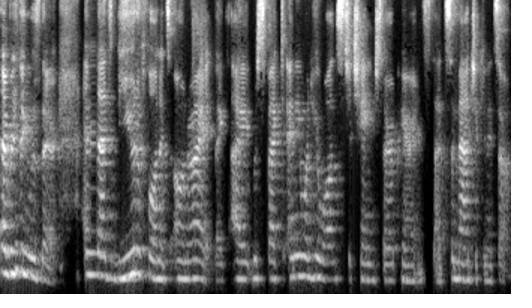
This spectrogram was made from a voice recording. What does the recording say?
everything was there. And that's beautiful in its own right. Like i respect anyone who wants to change their appearance. That's a magic in its own.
